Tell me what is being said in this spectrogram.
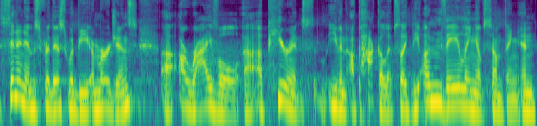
Synonyms for this would be emergence, uh, arrival, uh, appearance, even apocalypse, like the unveiling of something. And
